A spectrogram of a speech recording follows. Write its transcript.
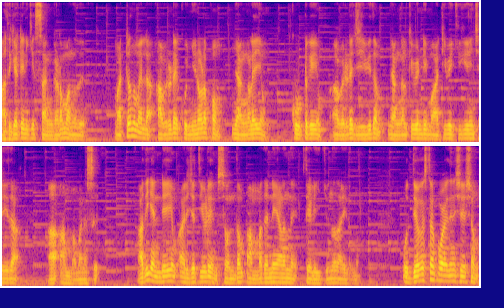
അത് കേട്ട് എനിക്ക് സങ്കടം വന്നത്. മറ്റൊന്നുമല്ല അവരുടെ കുഞ്ഞിനോടൊപ്പം ഞങ്ങളെയും കൂട്ടുകയും അവരുടെ ജീവിതം ഞങ്ങൾക്ക് വേണ്ടി മാറ്റിവെക്കുകയും ചെയ്ത ആ അമ്മ മനസ്സ്. അത് എന്റെയും അനുജത്തിയുടെയും സ്വന്തം അമ്മ തന്നെയാണെന്ന് തെളിയിക്കുന്നതായിരുന്നു. ഉദ്യോഗസ്ഥർ പോയതിനു ശേഷം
